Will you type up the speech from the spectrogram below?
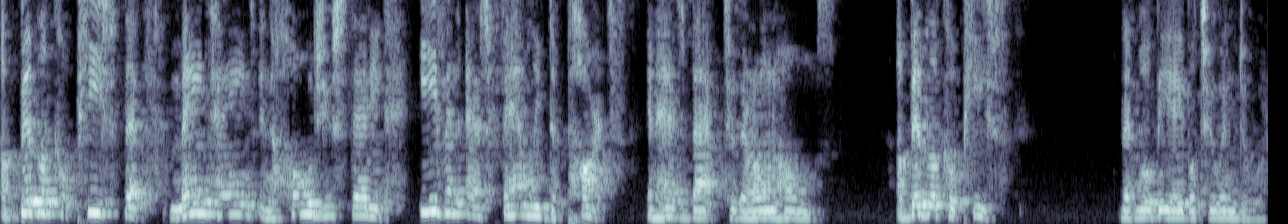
A biblical peace that maintains and holds you steady even as family departs and heads back to their own homes. A biblical peace that will be able to endure.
